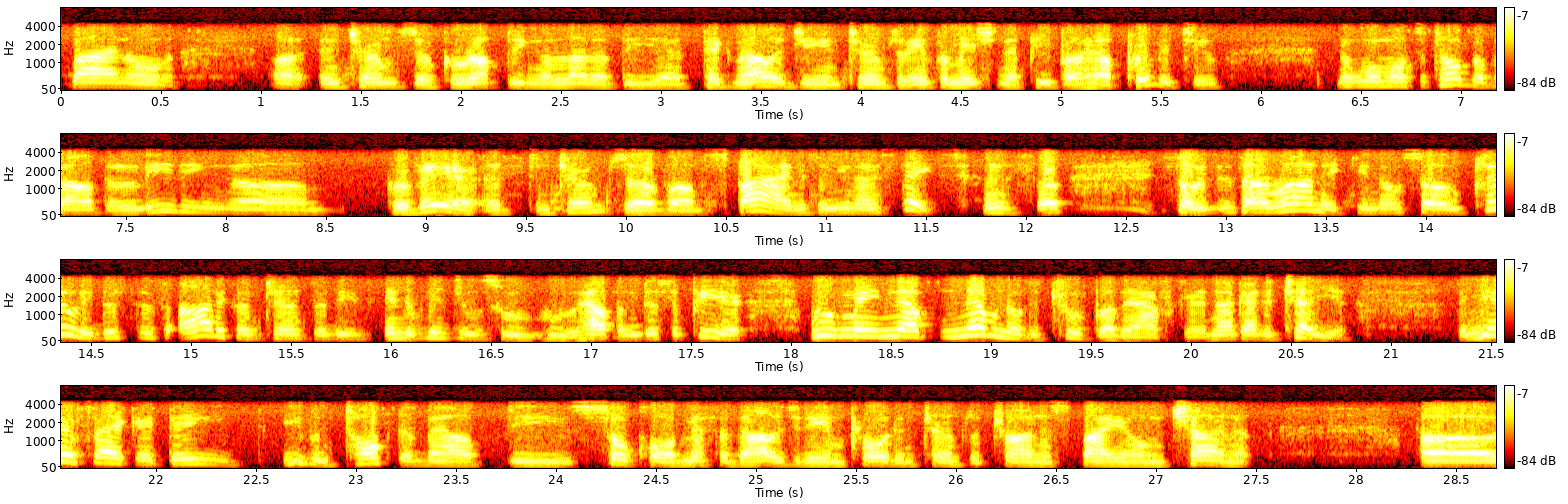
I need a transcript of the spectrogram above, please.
spying on, uh, in terms of corrupting a lot of the uh, technology, in terms of information that people have privy to. No one wants to talk about the leading um, purveyor in terms of um, spying is the United States. So, so it's ironic, you know. So clearly, this this article in terms of these individuals who who happen to disappear, we may never never know the truth, brother Africa. And I got to tell you, the mere fact that they even talked about the so-called methodology they employed in terms of trying to spy on China, uh,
